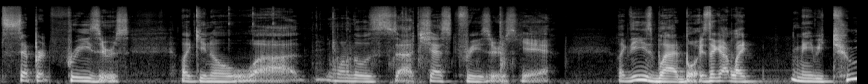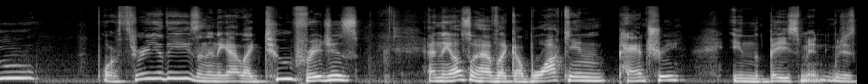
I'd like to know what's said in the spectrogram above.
separate freezers, like you know uh, one of those uh, chest freezers. Yeah, like these bad boys. They got like maybe two or three of these, and then they got like two fridges. And they also have like a walk-in pantry in the basement, which is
